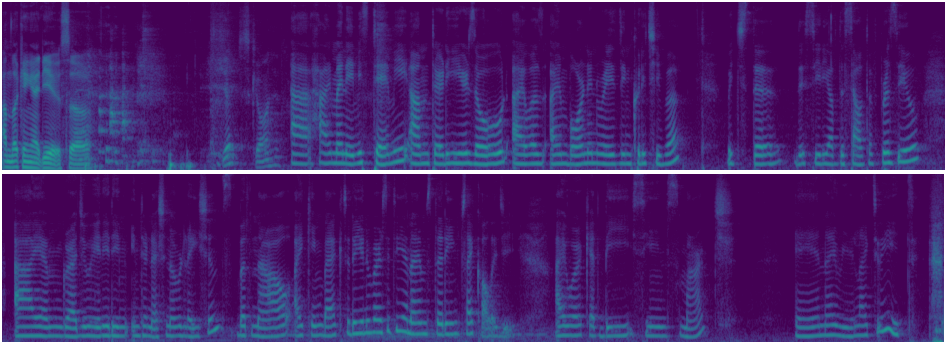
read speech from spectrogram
I'm looking at you, so. yeah, just go on ahead. Uh, hi, my name is Thamy. I'm 30 years old. I was I am born and raised in Curitiba, which is the the city of the south of Brazil. I am graduated in international relations, but now I came back to the university and I am studying psychology. I work at BE since March and I really like to eat.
